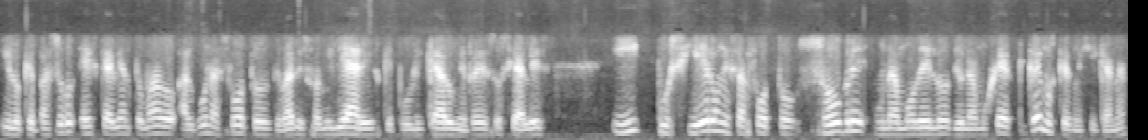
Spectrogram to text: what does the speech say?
Y lo que pasó es que habían tomado algunas fotos de varios familiares que publicaron en redes sociales y pusieron esa foto sobre una modelo de una mujer que creemos que es mexicana,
